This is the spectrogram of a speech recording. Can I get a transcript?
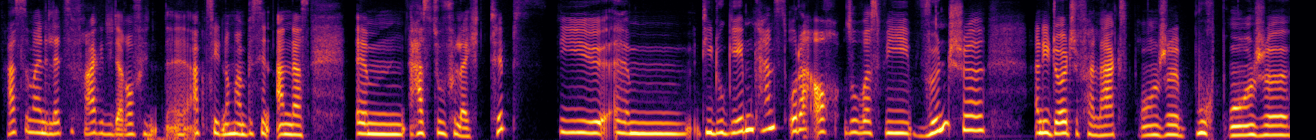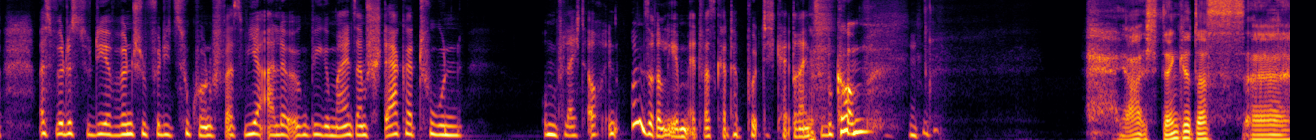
fasse meine letzte Frage, die darauf äh, abzielt, nochmal ein bisschen anders. Ähm, hast du vielleicht Tipps, die, ähm, die du geben kannst oder auch sowas wie Wünsche an die deutsche Verlagsbranche, Buchbranche? Was würdest du dir wünschen für die Zukunft, was wir alle irgendwie gemeinsam stärker tun? Um vielleicht auch in unsere Leben etwas Katapultigkeit reinzubekommen? Ja, ich denke, dass äh,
